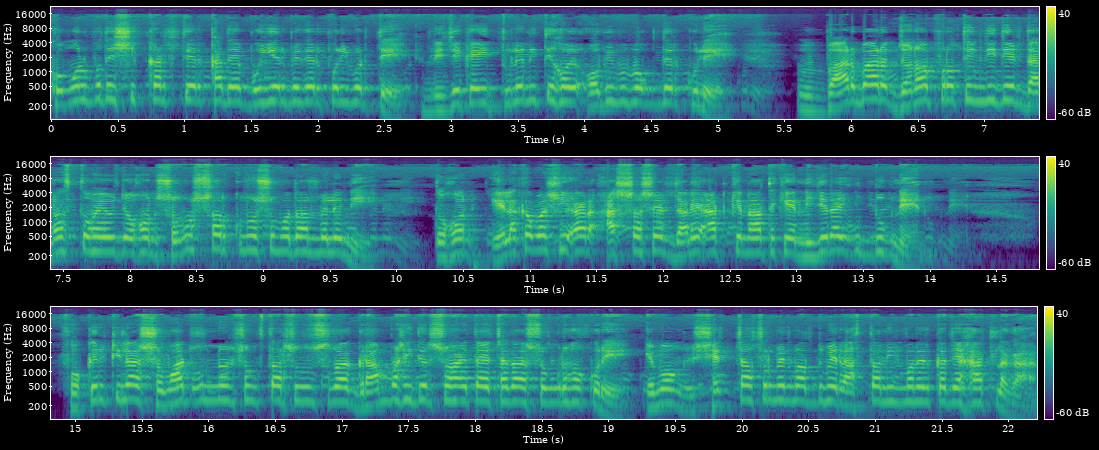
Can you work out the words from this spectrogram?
কোমলপতি শিক্ষার্থীদের কাঁধে বইয়ের বেগের পরিবর্তে নিজেকেই তুলে নিতে হয় অভিভাবকদের কুলে। বারবার জনপ্রতিনিধিদের দ্বারস্থ হয়েও যখন সমস্যার কোনো সমাধান মেলেনি, তখন এলাকাবাসী আর আশ্বাসের জালে আটকে না থেকে নিজেরাই উদ্যোগ নেন। ফকিরটিলা সমাজ উন্নয়ন সংস্থার সদস্যরা গ্রামবাসীদের সহায়তায় চাঁদা সংগ্রহ করে এবং স্বেচ্ছাশ্রমের মাধ্যমে রাস্তা নির্মাণের কাজে হাত লাগান।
